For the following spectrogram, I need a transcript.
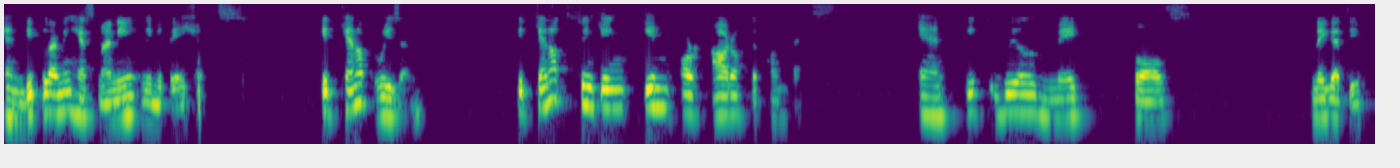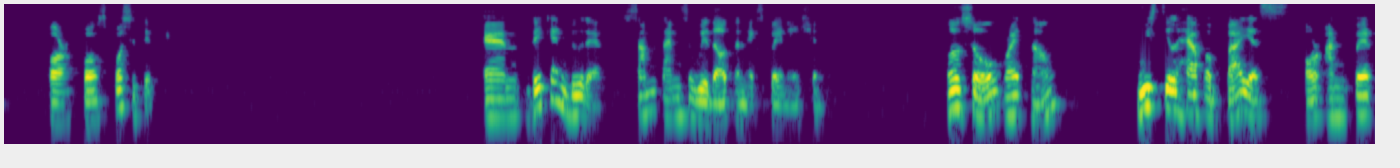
And deep learning has many limitations. It cannot reason. It cannot thinking in or out of the context. And it will make false negative or false positive. And they can do that sometimes without an explanation. Also, right now, we still have a bias or unfair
